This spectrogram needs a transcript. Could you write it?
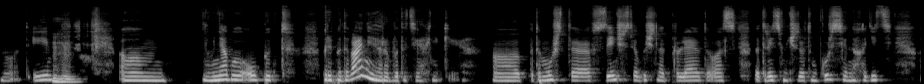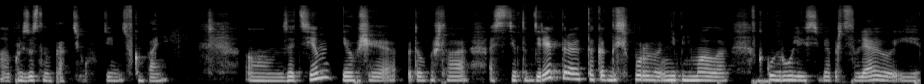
Вот. И mm-hmm. У меня был опыт преподавания робототехники, а, потому что в студенчестве обычно отправляют вас на третьем-четвертом курсе находить а, производственную практику где-нибудь в компании. Затем я вообще потом пошла ассистентом директора, так как до сих пор не понимала, в какой роли себя представляю и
